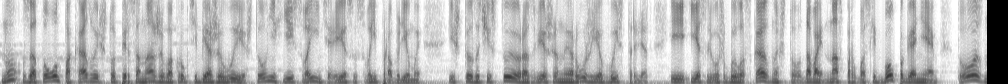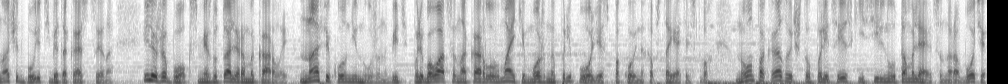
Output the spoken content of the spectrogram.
Но зато он показывает, что персонажи вокруг тебя живые, что у них есть свои интересы, свои проблемы, и что зачастую развешенные ружья выстрелят. И если уж было сказано, что давай наспор баскетбол погоняем, то значит будет тебе такая сцена. Или же бокс между между Талером и Карлой. Нафиг он не нужен, ведь полюбоваться на Карлу в майке можно при более спокойных обстоятельствах. Но он показывает, что полицейские сильно утомляются на работе,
